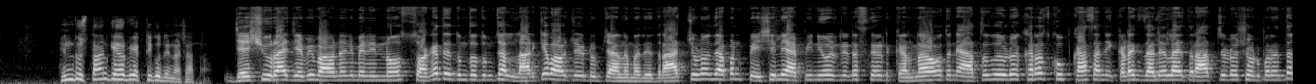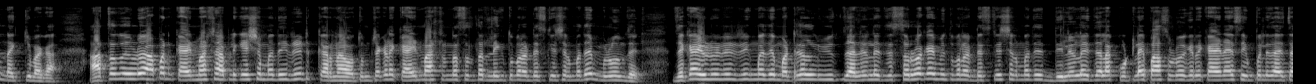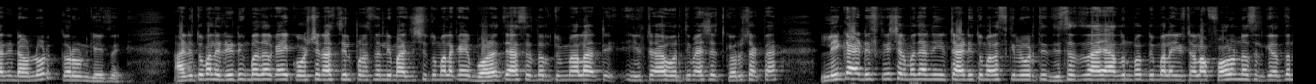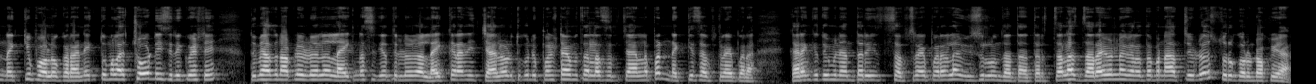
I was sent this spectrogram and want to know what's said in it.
हिंदुस्तान के हर व्यक्ति को देना चाहता हूँ। जय शिवराय जय भी भावना आणि बहिणींनो स्वागत आहे तुमचं तुमच्या लाडक्या भावाच्या युट्यूब चॅनलमध्ये तर आजच्या व्हिडिओमध्ये आपण specially happy new year status create करणार आहोत आणि आजचा जो व्हिडिओ खरंच खूप खास आणि कडक झालेला आहे तर आजचा व्हिडिओ शेवटपर्यंत नक्की बघा. आजचा जो व्हिडिओ आपण काइन मास्टर ॲप्लिकेशनमध्ये एडिट करणार आहोत. तुमच्याकडे काइन मास्टर नसेल तर लिंक तुम्हाला डिस्क्रिप्शनमध्ये मिळून जाईल. जे काही व्हिडिओ एडिटिंगमध्ये मटेरियल यूज झालेलं आहे ते सर्व काही मी तुम्हाला डिस्क्रिप्शनमध्ये दिलेलं आहे. त्याला कुठलाही पासवर्ड वगैरे काय नाही सिम्पली जायचं आणि डाउनलोड करून घ्यायचं आहे आणि तुम्हाला एडिटिंगबद्दल काही क्वेश्चन असतील पर्सनली माझ्याशी तुम्हाला काही बोलायचे असेल तर तुम्ही मला इंस्टावरती मेसेज करू शकता. लिंक आहे डिस्क्रिप्शनमध्ये आणि इंस्टा आय डी तुम्हाला स्क्रीनवरती दिसतच आहे. अजून पण तुम्ही मला इंस्टाला फॉलो नसेल केलं तर नक्की फॉलो करा. आणि एक तुम्हाला छोटीशी रिक्वेस्ट आहे. तुम्ही अजून आपल्या व्हिडिओला लाईक नसेल केलं तर व्हिडिओला लाईक करा आणि चॅनलवरती कोणी फर्स्ट टाईम चालला असेल चॅनलला पण नक्की सबस्क्राईब करा. कारण की तुम्ही नंतर सबस्क्राईब करायला विसरून जाता. तर चला जरा वेळ न करता पण आजचा व्हिडिओ सुरू करून टाकूया.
